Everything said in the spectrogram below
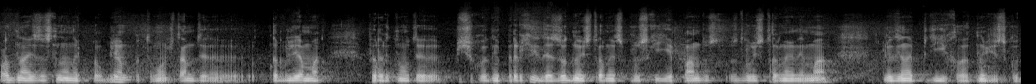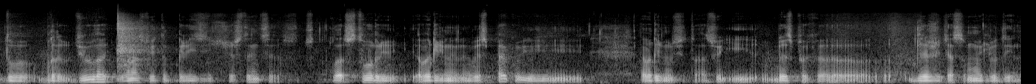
одна із основних проблем, тому що там, де проблема перетнути пішохідний перехід, де з одної сторони спуски є пандус, з другої сторони нема. Людина під'їхала на візку до бордюра, і вона стоїть на переїзній частині. Це створює аварійну небезпеку і аварійну ситуацію і безпека для життя самої людини.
